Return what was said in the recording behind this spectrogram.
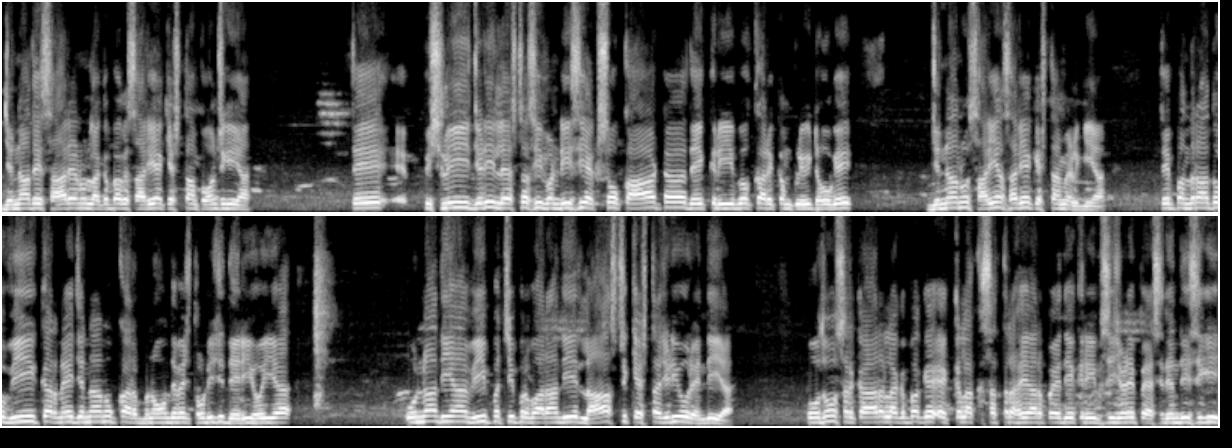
ਜਿਨ੍ਹਾਂ ਦੇ ਸਾਰਿਆਂ ਨੂੰ ਲਗਭਗ ਸਾਰੀਆਂ ਕਿਸ਼ਤਾਂ ਪਹੁੰਚ ਗਈਆਂ। ਤੇ ਪਿਛਲੀ ਜਿਹੜੀ ਲਿਸਟ ਅਸੀਂ ਵੰਡੀ ਸੀ 161 ਦੇ ਕਰੀਬ ਘਰ ਕੰਪਲੀਟ ਹੋ ਗਏ, ਜਿਨ੍ਹਾਂ ਨੂੰ ਸਾਰੀਆਂ ਸਾਰੀਆਂ ਕਿਸ਼ਤਾਂ ਮਿਲ ਗਈਆਂ। ਤੇ 15 ਤੋਂ 20 ਘਰ ਨੇ, ਜਿਨ੍ਹਾਂ ਨੂੰ ਘਰ ਬਣਾਉਣ ਦੇ ਵਿੱਚ ਥੋੜੀ ਜਿਹੀ ਦੇਰੀ ਹੋਈ ਆ। ਉਹਨਾਂ ਦੀਆਂ 20 25 ਪਰਿਵਾਰਾਂ ਦੀ ਲਾਸਟ ਕਿਸ਼ਤ ਆ ਜਿਹੜੀ ਉਹ ਰਹਿੰਦੀ ਆ। ਉਦੋਂ ਸਰਕਾਰ ਲਗਭਗ 1,70,000 ਰੁਪਏ ਦੇ ਕਰੀਬ ਸੀ ਜਿਹੜੇ ਪੈਸੇ ਦਿੰਦੀ ਸੀਗੀ।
